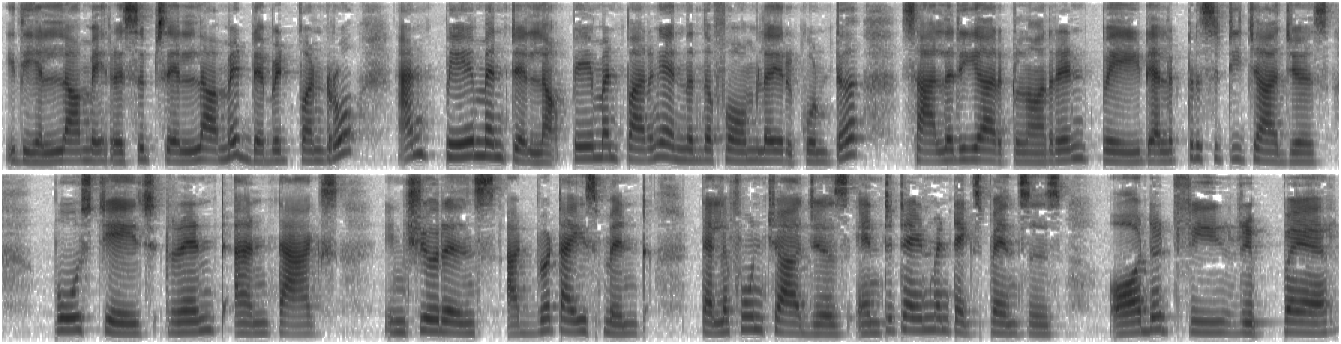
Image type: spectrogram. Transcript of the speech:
இது எல்லாமே ரெசிப்ட்ஸ் எல்லாமே டெபிட் பண்ணுறோம் அண்ட் பேமெண்ட் எல்லாம் பேமெண்ட் பாருங்கள் எந்தெந்த ஃபார்மில் இருக்கும் இருக்கும்ன்ட்டு சேலரியாக இருக்கலாம் rent paid electricity charges postage, rent and tax, insurance, advertisement, telephone charges, entertainment expenses, audit fee, repair,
